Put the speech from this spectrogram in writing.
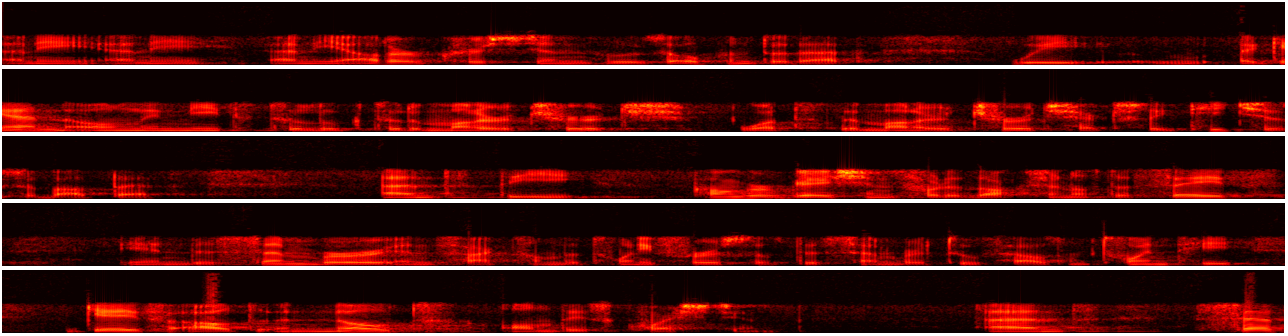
any any any other Christian who is open to that, we again only need to look to the Mother Church, what the Mother Church actually teaches about that. And the Congregation for the Doctrine of the Faith in December, in fact on the 21st of December 2020, gave out a note on this question and said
